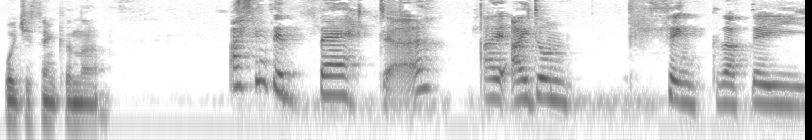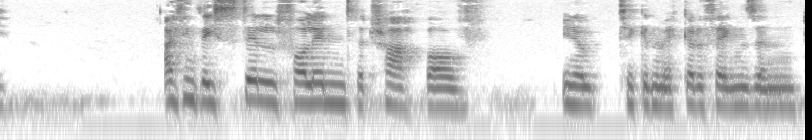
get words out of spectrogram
What do you think on that? I think they're better. I, I don't think that they. I think they still fall into the trap of, you know, taking the mick out of things and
